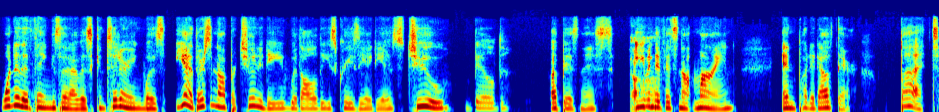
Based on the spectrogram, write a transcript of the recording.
one of the things that I was considering was yeah, there's an opportunity with all these crazy ideas to build a business, uh-huh. even if it's not mine, and put it out there. But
